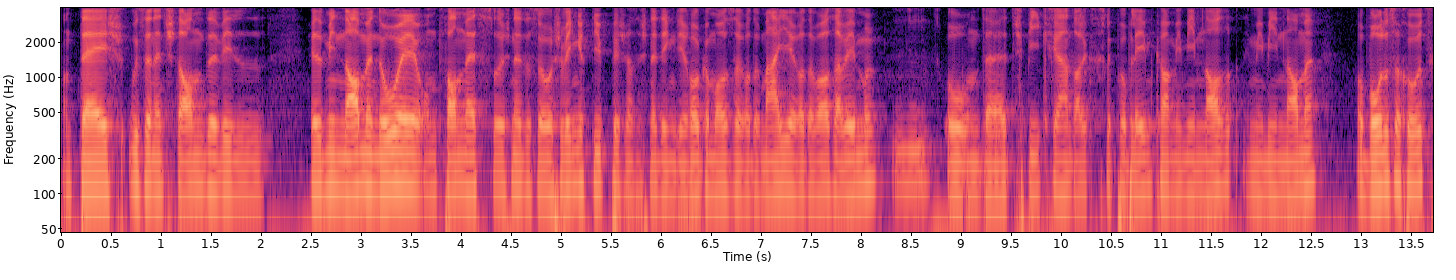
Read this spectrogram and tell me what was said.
Und der ist aus entstanden, weil, weil mein Name Noe und Van Messel ist nicht so schwingertypisch. Also ist nicht irgendwie Rogemoser oder Meier oder was auch immer. Mhm. Und äh, die Speaker haben alle ein bisschen Probleme gehabt mit meinem, Na mit meinem Namen, obwohl er so kurz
